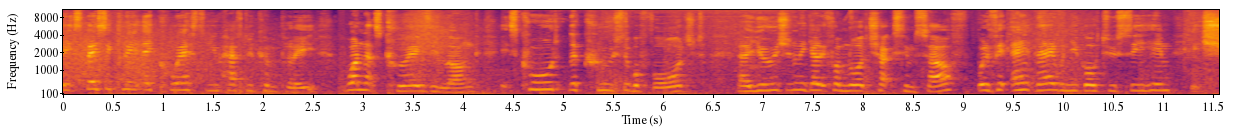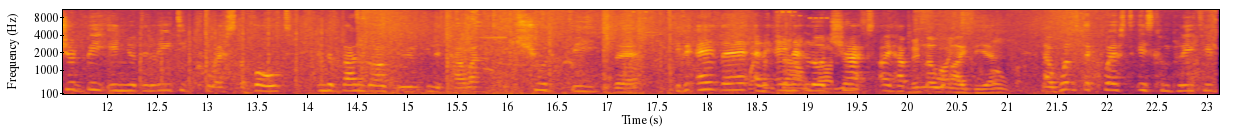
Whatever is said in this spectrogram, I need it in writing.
it's basically a quest you have to complete, one that's crazy long. It's called the Crucible Forged. Now you originally get it from Lord Shaxx himself, but if it ain't there when you go to see him, it should be in your deleted quest, a vault, in the Vanguard room in the tower. It should be there. If it ain't there and it ain't at Lord Shaxx, I have no idea. Now once the quest is completed,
